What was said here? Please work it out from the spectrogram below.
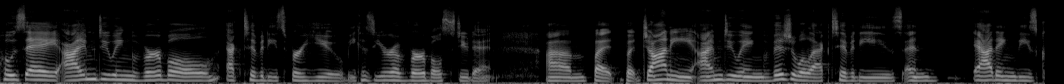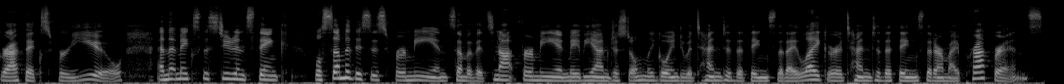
Jose, I'm doing verbal activities for you because you're a verbal student. Um, but but Johnny, I'm doing visual activities and adding these graphics for you. And that makes the students think, well, some of this is for me and some of it's not for me. And maybe I'm just only going to attend to the things that I like or attend to the things that are my preference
